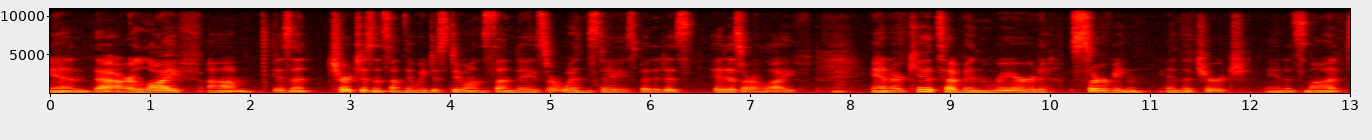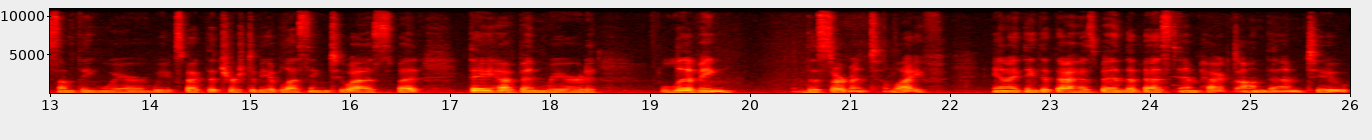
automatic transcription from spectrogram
and that our life um, isn't church isn't something we just do on Sundays or Wednesdays, but it is it is our life. And our kids have been reared serving in the church. And it's not something where we expect the church to be a blessing to us but they have been reared living the servant life. And i think that that has been the best impact on them to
